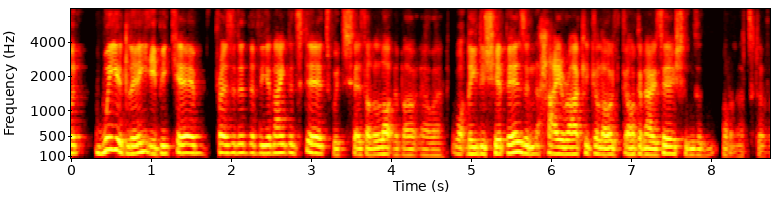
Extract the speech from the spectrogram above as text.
but weirdly, he became president of the United States, which says a lot about our what leadership is and hierarchical organizations and all of that stuff.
